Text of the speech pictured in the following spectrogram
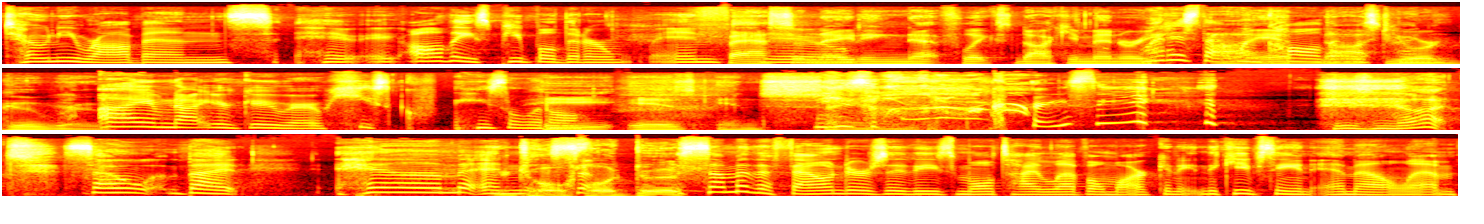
Tony Robbins, who, all these people that are into Fascinating Netflix documentary. What is that I one called? I was Not trying your guru. I am not your guru. He's he's a little he is insane. he's a little crazy. He's nuts. So, but him and so- like some of the founders of these multi-level marketing, they keep saying MLM,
